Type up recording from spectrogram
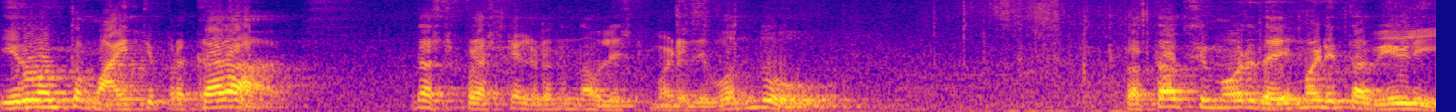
ಇರುವಂಥ ಮಾಹಿತಿ ಪ್ರಕಾರ ಒಂದಷ್ಟು ಪ್ರಶ್ನೆಗಳನ್ನು ನಾವು ಲಿಸ್ಟ್ ಮಾಡಿದ್ದೀವಿ. ಒಂದು, ಪ್ರತಾಪ್ ಸಿಂಹ ಅವರು, ದಯಮಾಡಿ ತಾವು ಹೇಳಿ,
